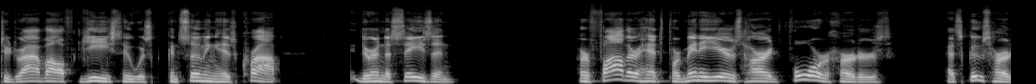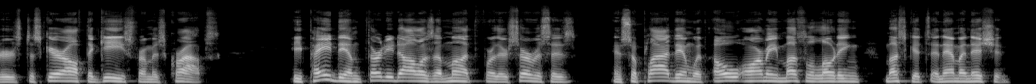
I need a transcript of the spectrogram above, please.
to drive off geese who was consuming his crop during the season. Her father had for many years hired four herders, that's goose herders, to scare off the geese from his crops. He paid them $30 a month for their services and supplied them with old Army muzzle loading muskets and ammunition.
